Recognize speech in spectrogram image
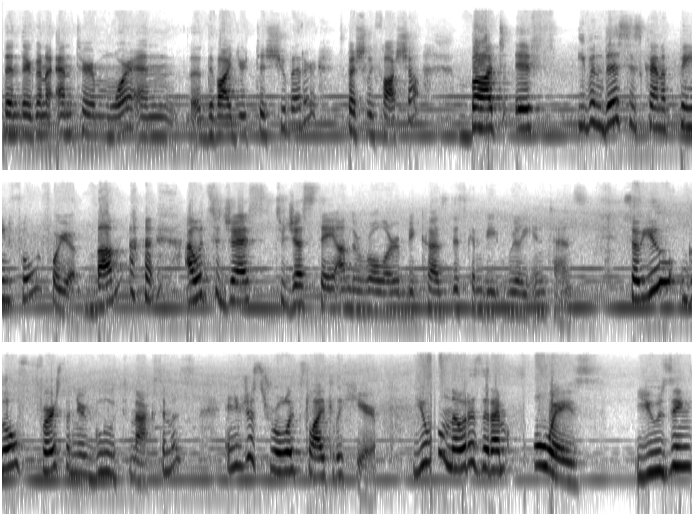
then they're gonna enter more and uh, divide your tissue better, especially fascia. But if even this is kind of painful for your bum, I would suggest to just stay on the roller because this can be really intense. So you go first on your glute maximus and you just roll it slightly here. You will notice that I'm always using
